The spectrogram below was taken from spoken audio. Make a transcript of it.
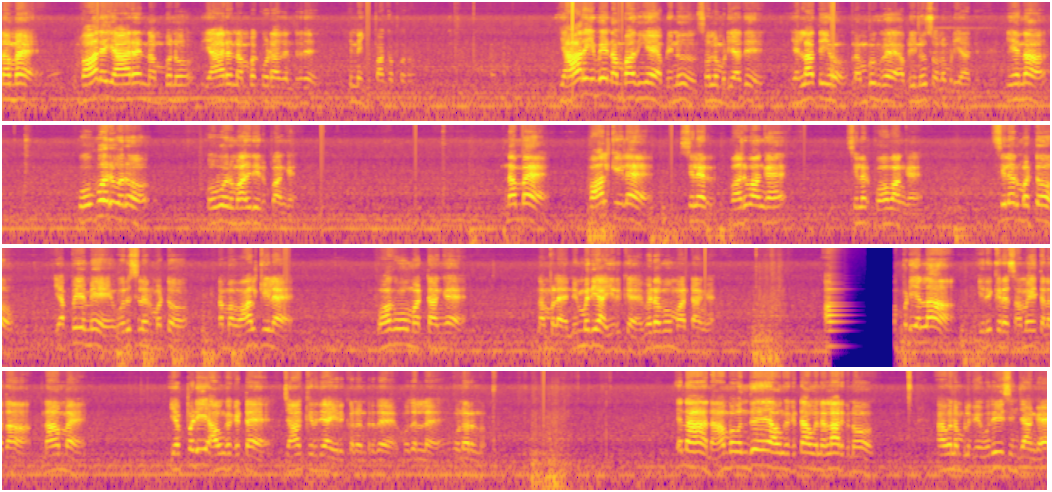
நம்ம வாழ யாரை நம்பணும் யாரை நம்பக்கூடாதுன்றது இன்னைக்கு பார்க்க போகிறோம் யாரையுமே நம்பாதீங்க அப்படின்னு சொல்ல முடியாது. எல்லாத்தையும் நம்புங்க அப்படின்னு சொல்ல முடியாது. ஏன்னா ஒவ்வொருவரும் ஒவ்வொரு மாதிரி இருப்பாங்க. நம்ம வாழ்க்கையில் சிலர் வருவாங்க சிலர் போவாங்க. சிலர் மட்டும் எப்பயுமே ஒரு சிலர் மட்டும் நம்ம வாழ்க்கையில போகவும் மாட்டாங்க. நம்மளை நிம்மதியாக இருக்க விடவும் மாட்டாங்க. அப்படியெல்லாம் இருக்கிற சமயத்துல தான் நாம எப்படி அவங்க கிட்ட ஜாக்கிரதையா இருக்கணுன்றத முதல்ல உணரணும். ஏன்னா நாம் வந்து அவங்க கிட்ட அவங்க நல்லா இருக்கணும். அவங்க நம்மளுக்கு உதவி செஞ்சாங்க.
